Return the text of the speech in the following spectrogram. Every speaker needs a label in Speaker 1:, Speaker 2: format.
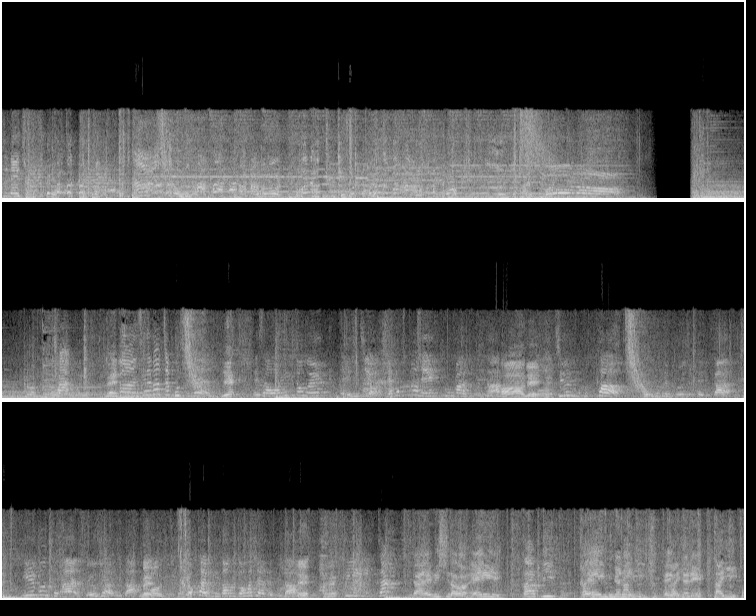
Speaker 1: 시즌의 주 자, 이번 세 번째 코스는
Speaker 2: 예.
Speaker 1: 대사와 행동을 NG 없이 한 번에 통과해줍니다.
Speaker 2: 아, 네.
Speaker 1: 어, 지금부터 모습을 보여줄 테니까 1분 동안 외우셔야 합니다.
Speaker 2: 네.
Speaker 1: 어, 역할 분담도 하셔야 됩니다.
Speaker 2: 예. 네.
Speaker 1: 시작!
Speaker 3: 야, A, B, C 나가. A, 나 B. A, 민현이. A, 민현이.
Speaker 4: 나 2.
